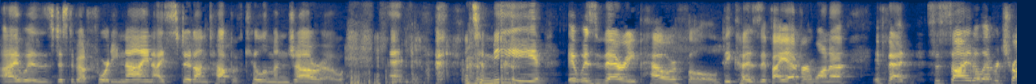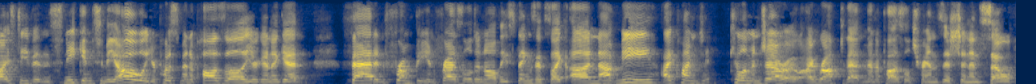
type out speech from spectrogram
I was just about 49. I stood on top of Kilimanjaro. and to me, it was very powerful because if I ever want to, if that societal ever tries to even sneak into me, oh, well, you're postmenopausal, you're going to get fat and frumpy and frazzled and all these things. It's like, uh, not me. I climbed Kilimanjaro. I rocked that menopausal transition. And so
